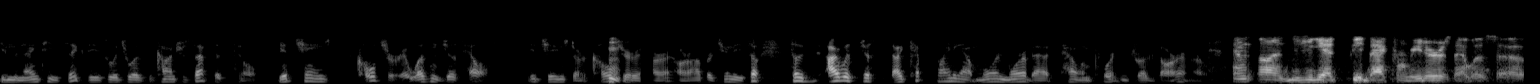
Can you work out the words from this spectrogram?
in the 1960s, which was the contraceptive pill. It changed culture. It wasn't just health. It changed our hmm. culture, our, our opportunities. So, so I was just, I kept finding out more and more about how important drugs are in our life. And uh, did you get feedback from readers that was uh,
